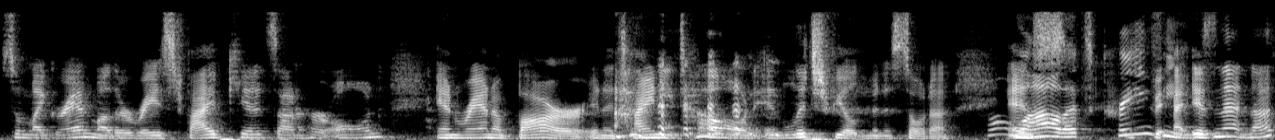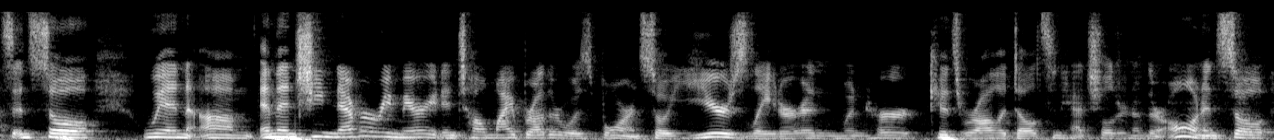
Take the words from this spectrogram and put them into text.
So my grandmother raised five kids on her own and ran a bar in a tiny town in Litchfield, Minnesota. Oh, And wow, that's crazy. Isn't that nuts? And so when um and then she never remarried until my brother was born. So years later and when her kids were all adults and had children of their own. And so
